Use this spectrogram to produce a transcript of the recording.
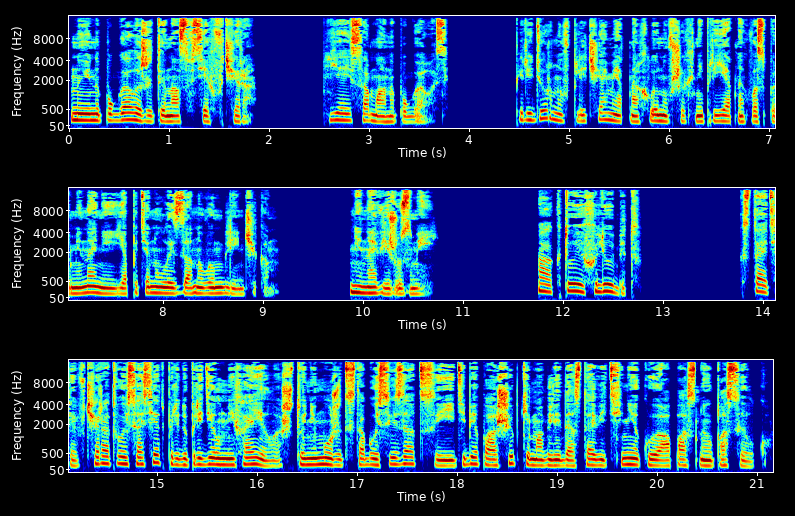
ну и напугала же ты нас всех вчера». Я и сама напугалась. Передернув плечами от нахлынувших неприятных воспоминаний, я потянулась за новым блинчиком. Ненавижу змей. А кто их любит? Кстати, вчера твой сосед предупредил Михаила, что не может с тобой связаться, и тебе по ошибке могли доставить некую опасную посылку.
